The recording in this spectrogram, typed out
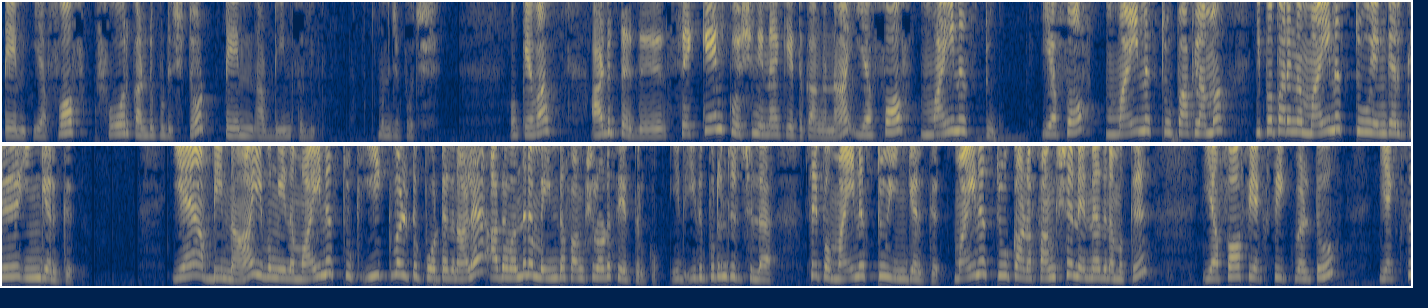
ten F of four கண்டுபிடிச்சிட்டோம். டென் அப்படின்னு சொல்லி. முடிஞ்சு போச்சு. ஓகேவா அடுத்தது செகண்ட் கொஸ்டின் என்ன கேட்டிருக்காங்கன்னா F of minus two F of minus two பார்க்கலாமா? இப்போ பாருங்க மைனஸ் டூ எங்க இருக்கு? இங்க இருக்கு. ஏன் அப்படின்னா இவங்க இந்த மைனஸ் டூக்கு ஈக்குவல் டு போட்டதுனால அதை வந்து நம்ம இந்த ஃபங்க்ஷனோட சேர்த்திருக்கோம். இது இது புரிஞ்சிருச்சுல? ஸோ இப்போ மைனஸ் டூ இங்க இருக்கு. மைனஸ் டூக்கான ஃபங்க்ஷன் என்னது நமக்கு? F of X equal to X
